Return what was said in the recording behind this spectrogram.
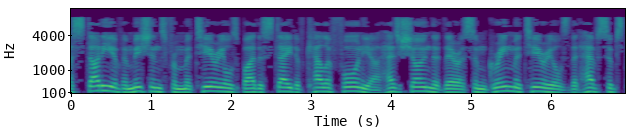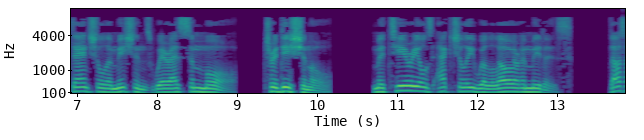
A study of emissions from materials by the state of California has shown that there are some green materials that have substantial emissions whereas some more traditional materials actually were lower emitters. Thus,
